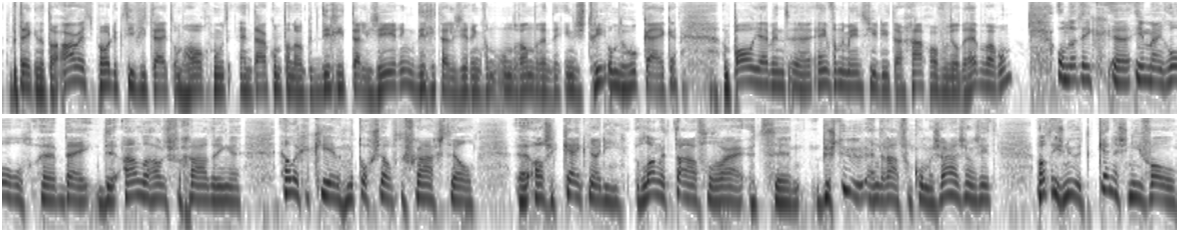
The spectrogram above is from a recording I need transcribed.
Dat betekent dat de arbeidsproductiviteit omhoog moet. En daar komt dan ook digitalisering. Digitalisering van onder andere de industrie om de hoek kijken. En Paul, jij bent eh, een van de mensen die het daar graag over wilden hebben. Waarom? Omdat ik eh, in mijn rol eh, bij de aandeelhoudersvergaderingen elke keer me toch zelf de vraag stel. als ik kijk naar die lange tafel waar het bestuur en de raad van commissarissen zit. Wat is nu het kennisniveau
